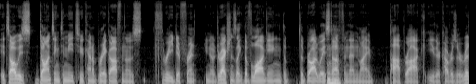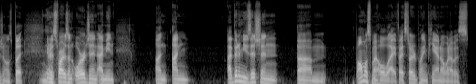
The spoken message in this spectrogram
it's always daunting to me to kind of break off in those three different you know directions like the vlogging the the broadway stuff and then my pop rock either covers or originals. But you know as far as an origin i mean on on i've been a musician um almost my whole life. I started playing piano when i was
